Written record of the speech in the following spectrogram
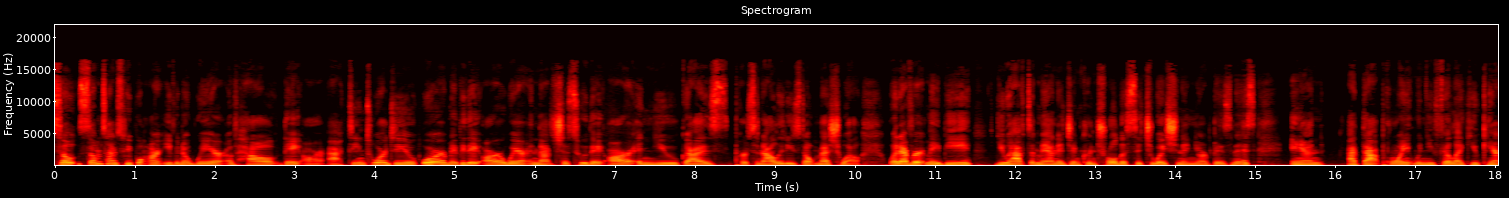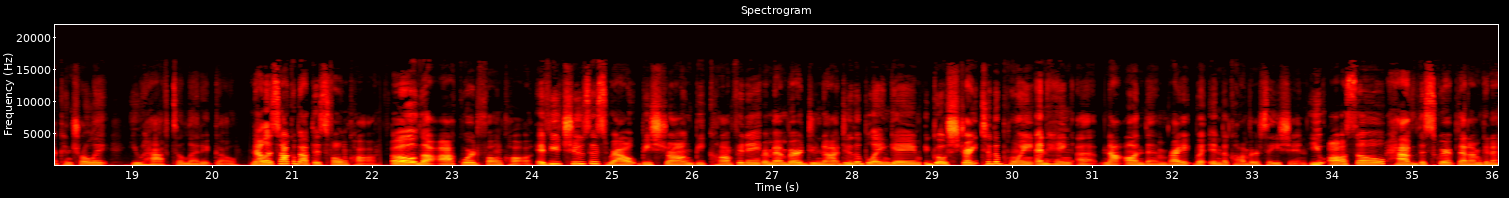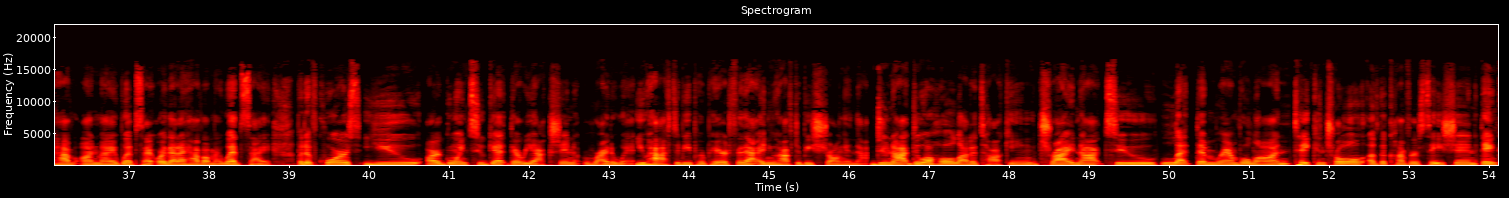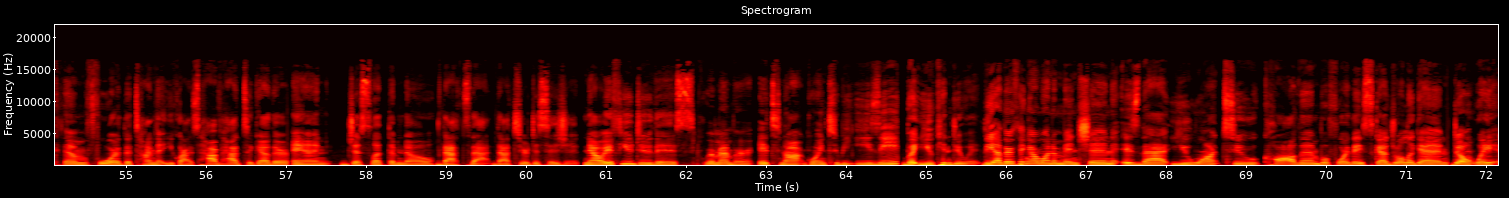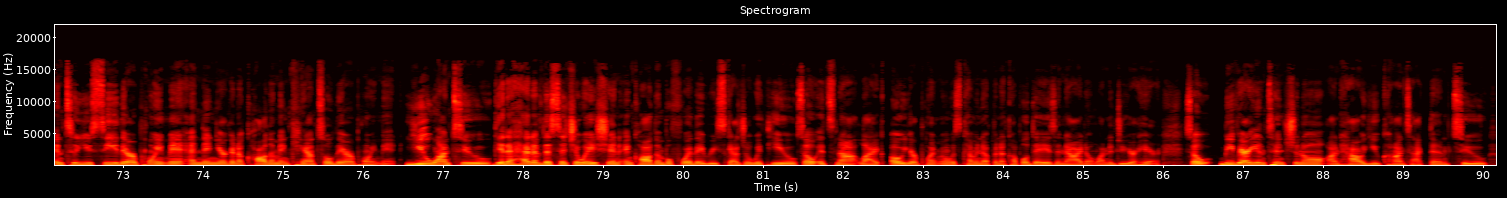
So sometimes people aren't even aware of how they are acting towards you, or maybe they are aware and that's just who they are, and you guys' personalities don't mesh well. Whatever it may be, you have to manage and control the situation in your business and at that point, when you feel like you can't control it, you have to let it go. Now, let's talk about this phone call. Oh, the awkward phone call. If you choose this route, be strong, be confident. Remember, do not do the blame game. Go straight to the point and hang up. Not on them, right? But in the conversation. You also have the script that I'm going to have on my website or that I have on my website. But of course, you are going to get their reaction right away. You have to be prepared for that and you have to be strong in that. Do not do a whole lot of talking. Try not to let them ramble on. Take control of the conversation. Thank them for the time that you guys have had together and just let them know that's that. That's your decision. Now, if you do this, remember it's not going to be easy, but you can do it. The other thing I want to mention is that you want to call them before they schedule again. Don't wait until you see their appointment and then you're going to call them and cancel their appointment. You want to get ahead of the situation situation and call them before they reschedule with you. So it's not like, oh, your appointment was coming up in a couple days and now I don't want to do your hair. So be very intentional on how you contact them to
